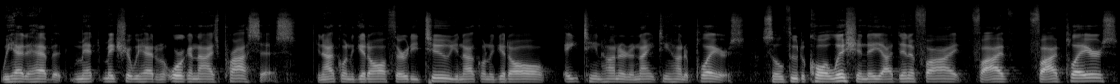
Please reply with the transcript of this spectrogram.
We had to have it make sure we had an organized process. You're not going to get all 32. You're not going to get all 1,800 or 1,900 players. So through the coalition, they identified five five players,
